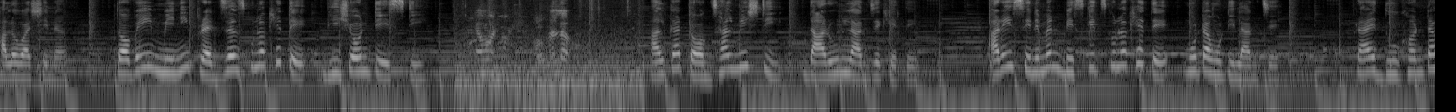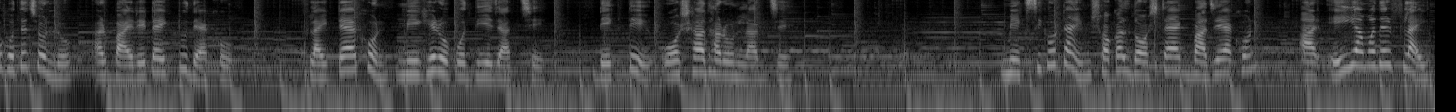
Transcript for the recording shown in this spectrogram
ভালোবাসি না তবে এই মিনি প্রেটজেলসগুলো খেতে ভীষণ টেস্টি কেমন? ভালো? হালকা টকঝাল মিষ্টি, দারুণ লাগছে খেতে। আর এই সিনেমান বিস্কিটসগুলো খেতে মোটামুটি লাগছে। প্রায় দু ঘণ্টা হতে চলল আর বাইরেটা একটু দেখো। ফ্লাইটটা এখন মেঘের ওপর দিয়ে যাচ্ছে। দেখতে অসাধারণ লাগছে। মেক্সিকো টাইম সকাল দশটা এক বাজে এখন। আর এই আমাদের ফ্লাইট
